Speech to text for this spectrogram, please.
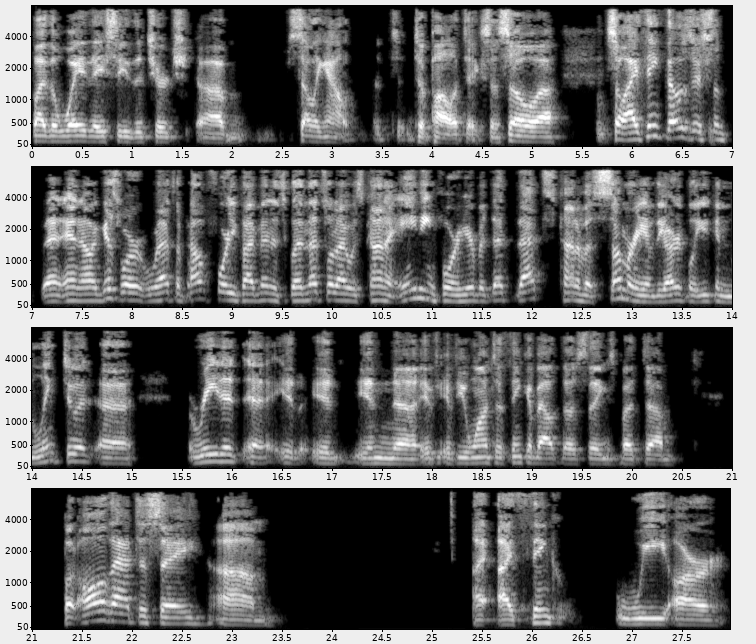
by the way they see the church um, selling out to, to politics. And so, uh, so I think those are some, and, and, I guess we're, that's about 45 minutes, Glenn. That's what I was kind of aiming for here, but that, that's kind of a summary of the article. You can link to it, uh, read it, uh, in, in uh, if, if you want to think about those things. But, um, but all that to say, um, I, I think we are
